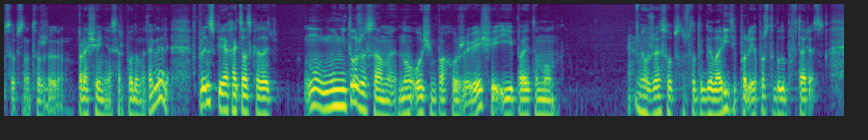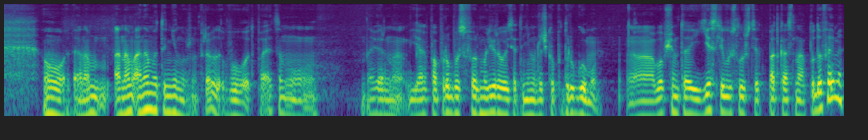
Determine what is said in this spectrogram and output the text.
собственно, тоже прощения с Арподом и так далее. В принципе, я хотел сказать, ну, ну, не то же самое, но очень похожие вещи, и поэтому уже, собственно, что-то говорить, я просто буду повторяться. Вот, а нам, а, нам, а нам это не нужно, правда? Вот, поэтому наверное, я попробую сформулировать это немножечко по-другому. А, в общем-то, если вы слушаете этот подкаст на PodFM,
